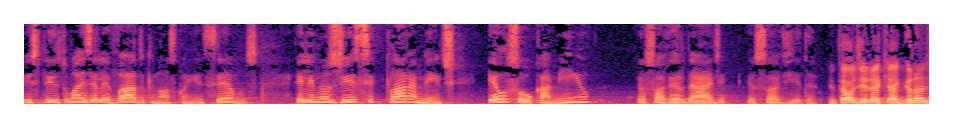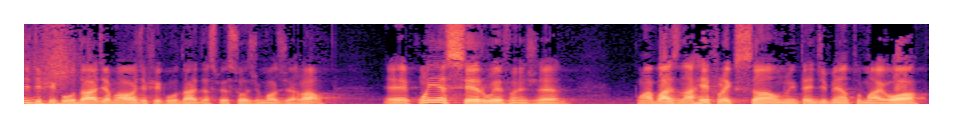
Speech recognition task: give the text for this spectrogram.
o espírito mais elevado que nós conhecemos, ele nos disse claramente: eu sou o caminho, eu sou a verdade, eu sou a vida. Então eu diria que a grande dificuldade, a maior dificuldade das pessoas de modo geral, é conhecer o Evangelho, com a base na reflexão, no entendimento maior,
